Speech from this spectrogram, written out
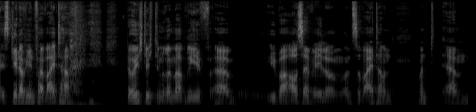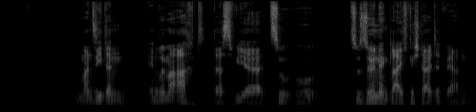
es geht auf jeden Fall weiter durch, durch den Römerbrief, ähm, über Auserwählung und so weiter. Und, und ähm, man sieht in, in Römer 8, dass wir zu, zu Söhnen gleichgestaltet werden.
